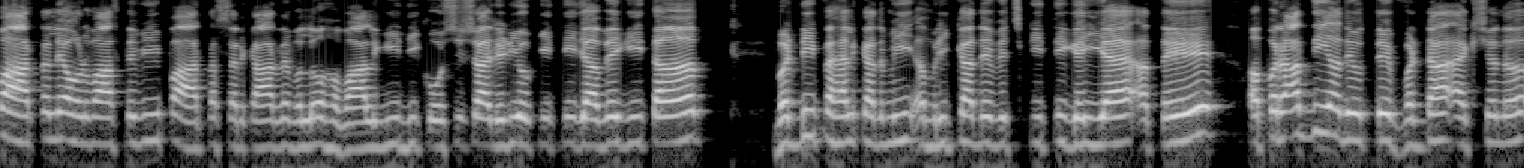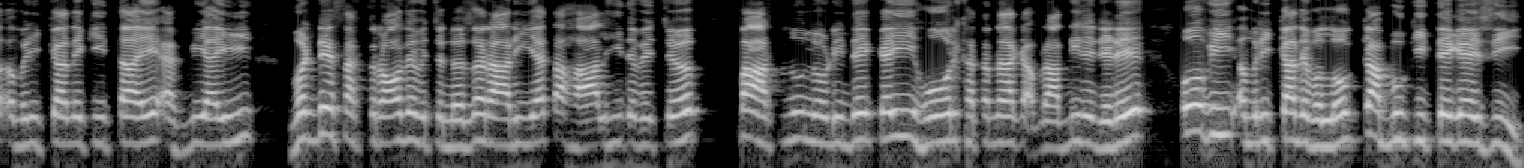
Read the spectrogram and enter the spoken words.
ਭਾਰਤ ਲਿਆਉਣ ਵਾਸਤੇ ਵੀ ਭਾਰਤ ਸਰਕਾਰ ਦੇ ਵੱਲੋਂ ਹਵਾਲਗੀ ਦੀ ਕੋਸ਼ਿਸ਼ ਆ ਜਿਹੜੀ ਉਹ ਕੀਤੀ ਜਾਵੇਗੀ ਤਾਂ ਵੱਡੀ ਪਹਿਲ ਕਦਮੀ ਅਮਰੀਕਾ ਦੇ ਵਿੱਚ ਕੀਤੀ ਗਈ ਹੈ ਅਤੇ ਅਪਰਾਧੀਆਂ ਦੇ ਉੱਤੇ ਵੱਡਾ ਐਕਸ਼ਨ ਅਮਰੀਕਾ ਨੇ ਕੀਤਾ। ਹੈ FBI ਵੱਡੇ ਸਖਤ ਰੌ ਦੇ ਵਿੱਚ ਨਜ਼ਰ ਆ ਰਹੀ ਹੈ। ਤਾਂ ਹਾਲ ਹੀ ਦੇ ਵਿੱਚ ਭਾਰਤ ਨੂੰ ਲੋੜੀਂਦੇ ਕਈ ਹੋਰ ਖਤਰਨਾਕ ਅਪਰਾਧੀ ਨੇ ਜਿਹੜੇ ਉਹ ਵੀ ਅਮਰੀਕਾ ਦੇ ਵੱਲੋਂ ਕਾਬੂ ਕੀਤੇ ਗਏ ਸੀ।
